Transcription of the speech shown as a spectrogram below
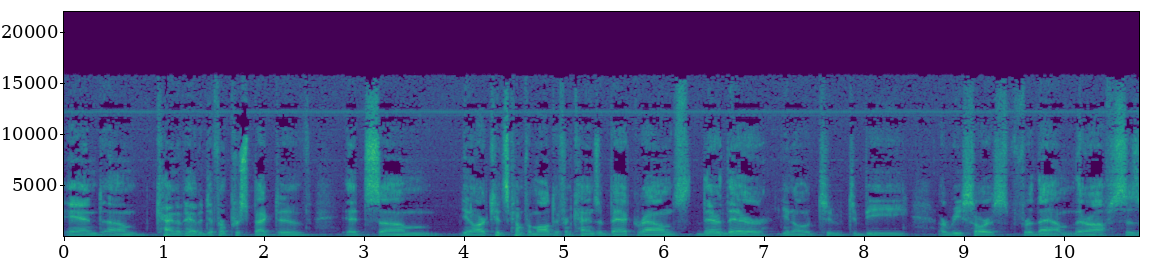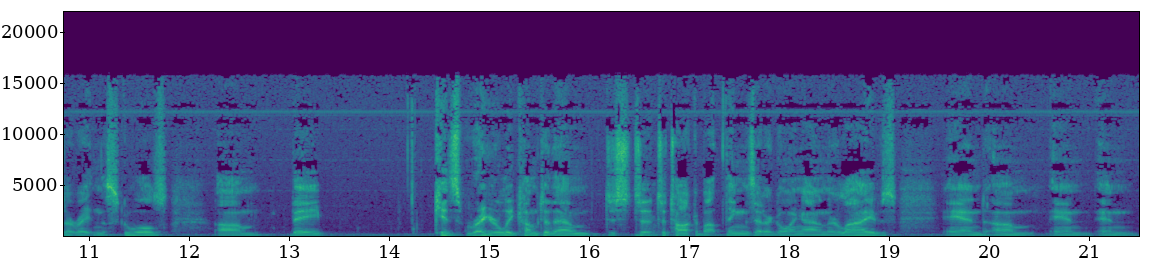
and um, kind of have a different perspective. It's um, you know, our kids come from all different kinds of backgrounds. They're there, you know, to, to be a resource for them. Their offices are right in the schools. Um, they kids regularly come to them just to, to, talk about things that are going on in their lives, and um, and and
